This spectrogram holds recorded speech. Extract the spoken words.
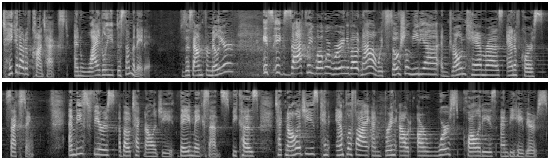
take it out of context, and widely disseminate it. Does this sound familiar? It's exactly what we're worrying about now with social media and drone cameras and, of course, sexting. And these fears about technology, they make sense because technologies can amplify and bring out our worst qualities and behaviors.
